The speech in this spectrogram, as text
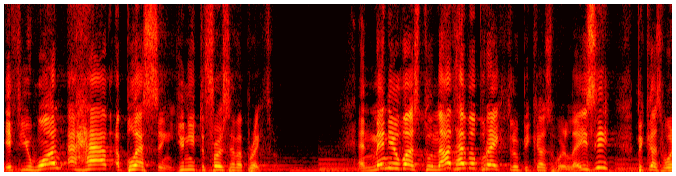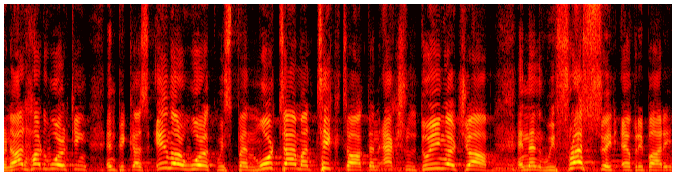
If you want to have a blessing, you need to first have a breakthrough. And many of us do not have a breakthrough because we're lazy, because we're not hardworking, and because in our work we spend more time on TikTok than actually doing our job. And then we frustrate everybody,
